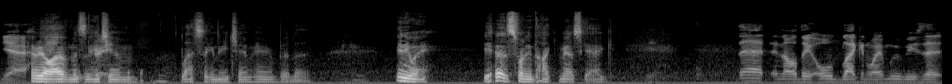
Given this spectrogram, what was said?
Yeah, Maybe I'll have him as an HM, last second HM here. But uh, anyway, yeah, it's funny the hockey mask gag. That and all the old black and white movies that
